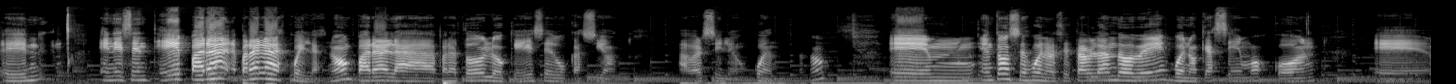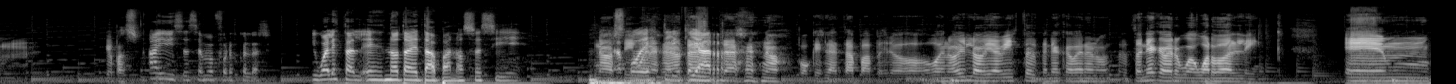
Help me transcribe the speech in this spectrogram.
en, en ese, eh, para, para la escuela, ¿no? Para, la, para todo lo que es educación. A ver si lo encuentro, ¿no? Em, entonces, bueno, se está hablando de, bueno, ¿qué hacemos con... Em, ¿Qué pasó? Ahí dice semáforo escolar. Igual esta es nota de tapa, no sé si... No, sí, bueno, la nota, no, porque es la tapa, pero bueno, hoy lo había visto, tenía que haber, tenía que haber guardado el link. Eh,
